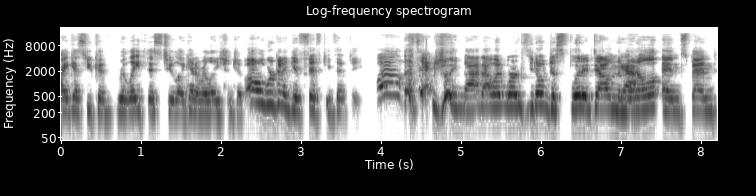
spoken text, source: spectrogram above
I guess you could relate this to like in a relationship. Oh, we're going to give 50 50. Well, that's actually not how it works. You don't just split it down the yeah. middle and spend,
